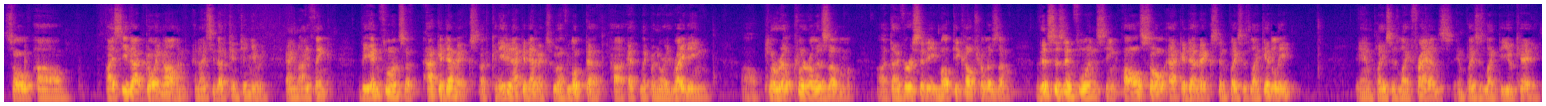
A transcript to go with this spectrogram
So um, I see that going on and I see that continuing. And I think the influence of academics, of Canadian academics who have looked at uh, ethnic minority writing, uh, plural, pluralism, uh, diversity, multiculturalism, this is influencing also academics in places like Italy, in places like France, in places like the UK.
